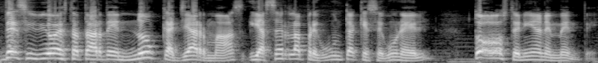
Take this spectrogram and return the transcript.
decidió esta tarde no callar más y hacer la pregunta que según él, todos tenían en mente.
